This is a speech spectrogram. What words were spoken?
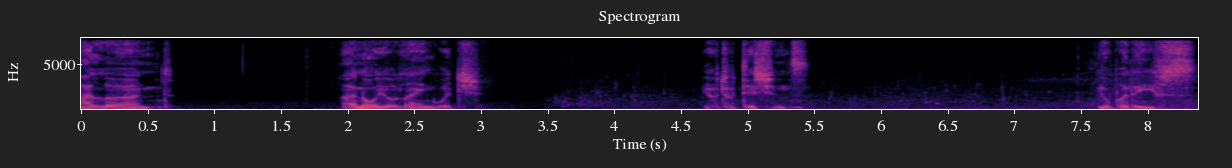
I learned. I know your language, your traditions, your beliefs,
